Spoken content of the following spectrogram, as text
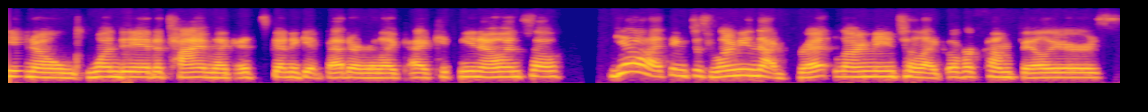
you know, one day at a time. Like it's going to get better. Like I can, you know, and so, yeah, I think just learning that grit, learning to like overcome failures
